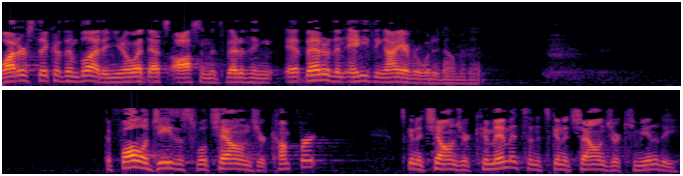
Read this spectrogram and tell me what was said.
Water's thicker than blood, and you know what? That's awesome. That's better than eh, better than anything I ever would have done with it. To follow Jesus will challenge your comfort, it's going to challenge your commitments, and it's going to challenge your community.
